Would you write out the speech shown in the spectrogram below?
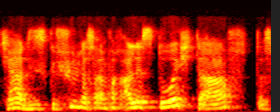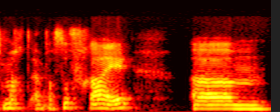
ja, dieses Gefühl, dass einfach alles durch darf, das macht einfach so frei. Ähm,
